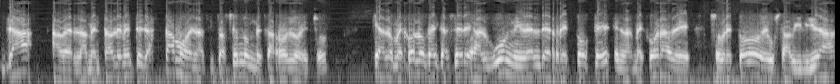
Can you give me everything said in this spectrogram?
Ya, a ver, lamentablemente ya estamos en la situación de un desarrollo hecho, que a lo mejor lo que hay que hacer es algún nivel de retoque en las mejoras de, sobre todo de usabilidad,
